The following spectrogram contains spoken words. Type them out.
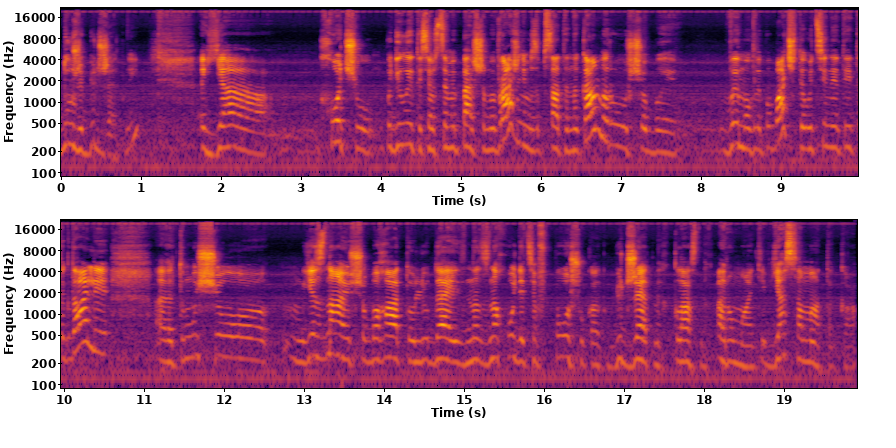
дуже бюджетний. Я хочу поділитися цими першими враженнями, записати на камеру, щоб ви могли побачити, оцінити і так далі. Е, Тому що я знаю, що багато людей знаходяться в пошуках бюджетних класних ароматів. Я сама така.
